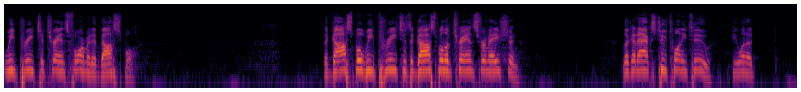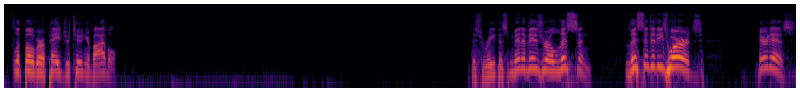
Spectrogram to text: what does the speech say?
We preach a transformative gospel. The gospel we preach is a gospel of transformation. Look at Acts 2:22 if you want to flip over a page or two in your Bible. Just read this. Men of Israel, listen. Listen to these words. Here it is.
